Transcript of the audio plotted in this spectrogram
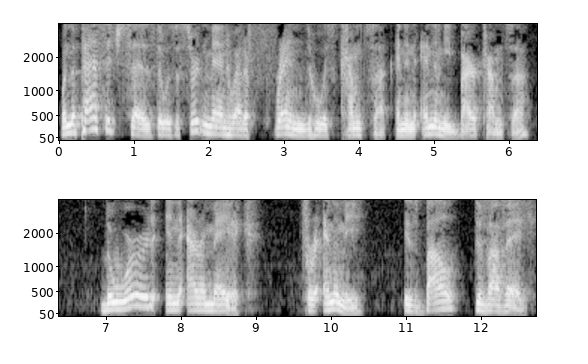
When the passage says there was a certain man who had a friend who was Kamsa and an enemy Bar Kamsa, the word in Aramaic for enemy is Bal Devave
